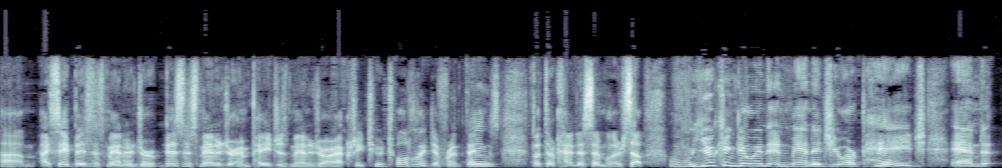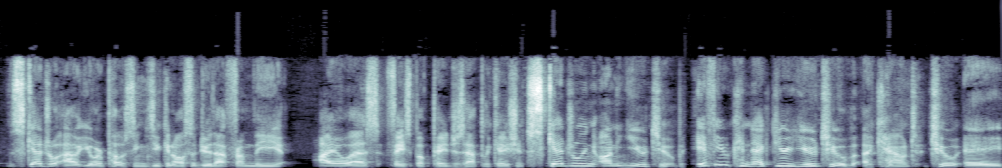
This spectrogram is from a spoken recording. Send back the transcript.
um, I say business manager, business manager and pages manager are actually two totally different things, but they're kind of similar. So you can go in and manage your page and schedule out your postings. You can also do that from the iOS Facebook Pages application. Scheduling on YouTube. If you connect your YouTube account to a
